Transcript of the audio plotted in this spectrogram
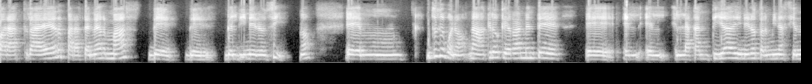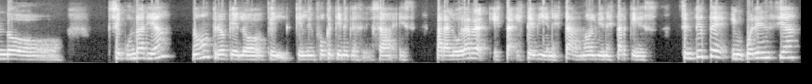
para atraer, para tener más de, del dinero en sí. ¿no? Em, entonces, bueno, nada, creo que realmente eh, la cantidad de dinero termina siendo secundaria, ¿no? Creo que, lo, que, el, enfoque tiene que, o es para lograr este bienestar, ¿no? El bienestar que es sentirte en coherencia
